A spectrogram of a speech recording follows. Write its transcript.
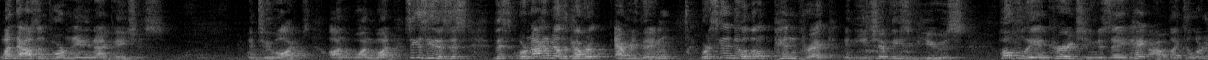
1,489 pages in two volumes on one one. So you can see this, this, this we're not going to be able to cover everything. We're just going to do a little pinprick in each of these views, hopefully encouraging you to say, hey, I would like to learn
